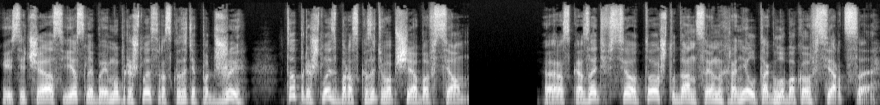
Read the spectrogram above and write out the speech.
И сейчас, если бы ему пришлось рассказать о Пуджи, то пришлось бы рассказать вообще обо всем. Рассказать все то, что Дан Сайон хранил так глубоко в сердце.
